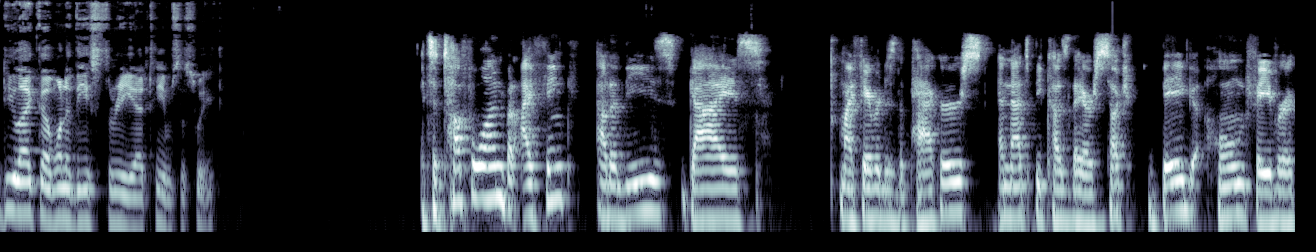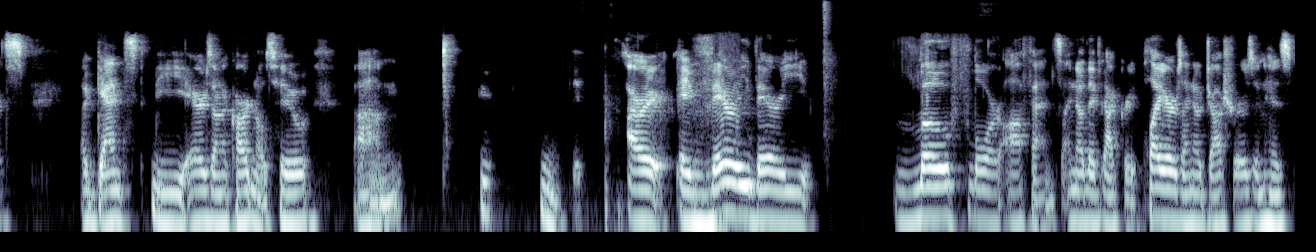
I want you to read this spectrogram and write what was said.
do you like uh, one of these three uh, teams this week? it's a tough one, but I think out of these guys, my favorite is the Packers, and that's because they are such big home favorites against the Arizona Cardinals, who um, are a very, very low floor offense. I know they've got great players. I know Josh Rosen has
